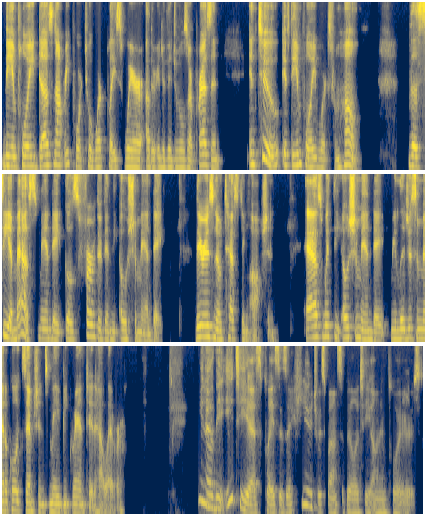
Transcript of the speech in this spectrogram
the employee does not report to a workplace where other individuals are present, and two, if the employee works from home. The CMS mandate goes further than the OSHA mandate. There is no testing option. As with the OSHA mandate, religious and medical exemptions may be granted, however. You know, the ETS places a huge responsibility on employers.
